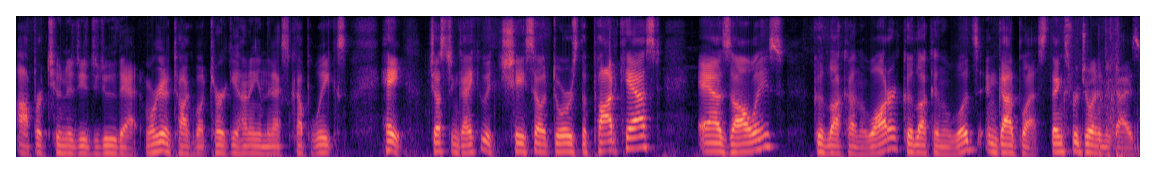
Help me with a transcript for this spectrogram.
opportunity to do that. And we're going to talk about turkey hunting in the next couple weeks. Hey, Justin Geike with Chase Outdoors, the podcast. As always, good luck on the water, good luck in the woods, and God bless. Thanks for joining me, guys.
